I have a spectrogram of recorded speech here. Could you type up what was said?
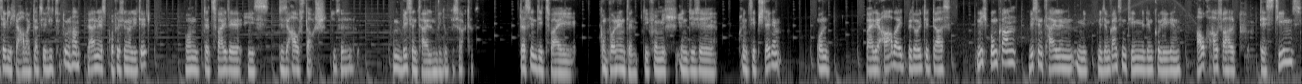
täglichen Arbeit tatsächlich zu tun haben. Der eine ist Professionalität und der zweite ist dieser Austausch, diese Wissen teilen, wie du gesagt hast. Das sind die zwei Komponenten, die für mich in diese Prinzip stecken. Und bei der Arbeit bedeutet das, nicht bunkern, Wissen teilen mit, mit dem ganzen Team, mit den Kollegen, auch außerhalb des Teams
